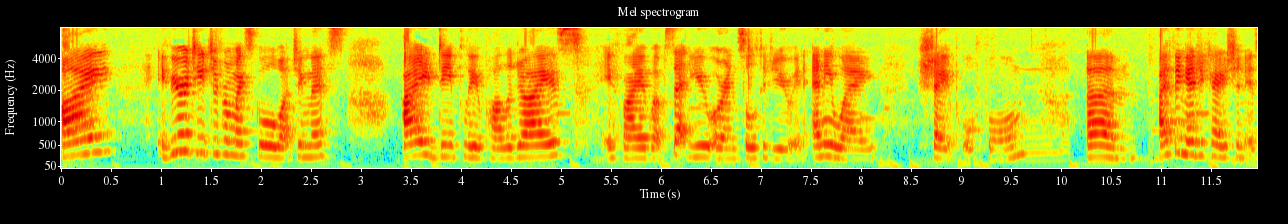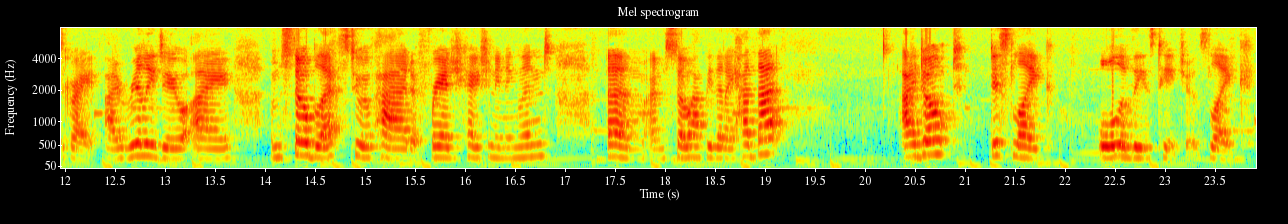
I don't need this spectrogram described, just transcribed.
I, if you're a teacher from my school watching this, I deeply apologize if I have upset you or insulted you in any way, shape or form. Um, I think education is great. I really do. I am so blessed to have had free education in England. Um, I'm so happy that I had that. I don't dislike all of these teachers. Like,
